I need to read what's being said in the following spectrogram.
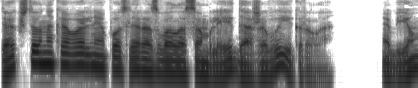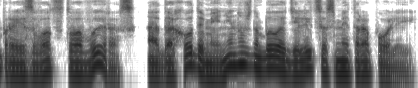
Так что наковальня после развала ассамблеи даже выиграла. Объем производства вырос, а доходами не нужно было делиться с метрополией.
